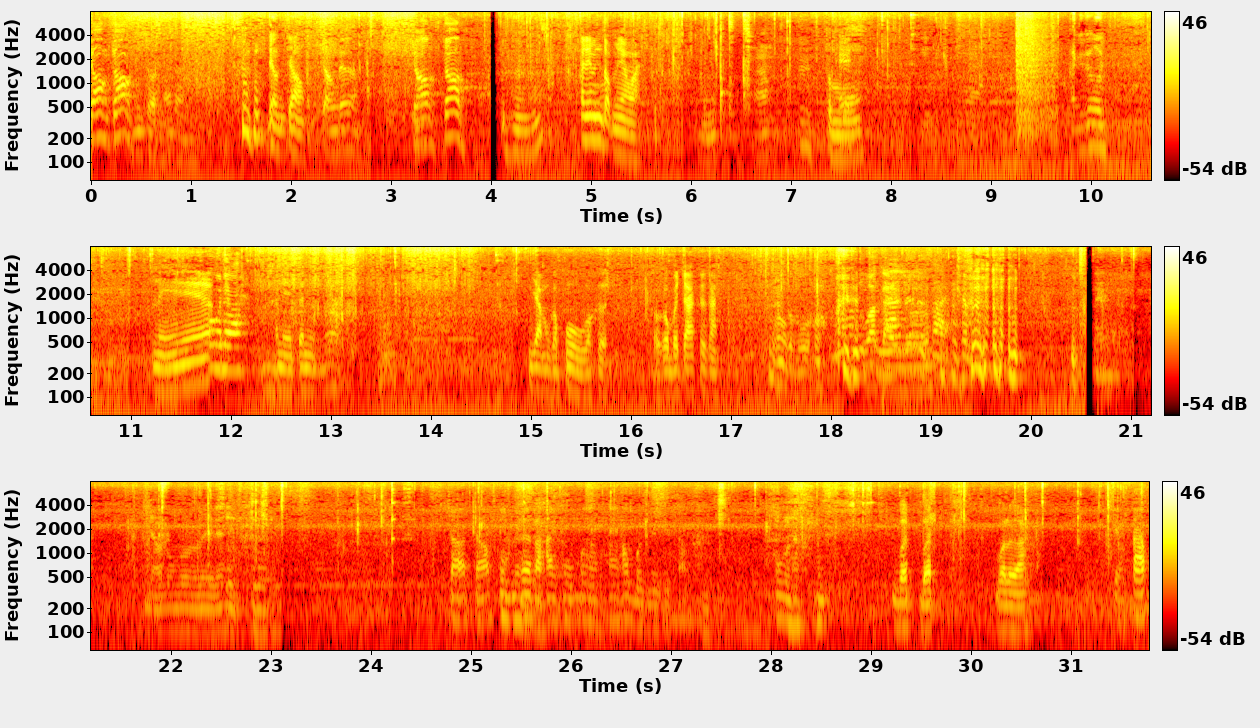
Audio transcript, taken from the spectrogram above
จองจองมีจดนะจดจ้องจ้องจองเด้อจองจองอื้อหืออันนี้มันตบยังวะ ตบหมูอันนี้ดูนี่เอาได้ปะอันนี้เป็นยำกระปูว่าเกิดเขาก็บะจักคือกันกระปูว่าไกลอยู่เดี๋ยวลงลงเลยนะจ้าจ้าผมไม่ได้ละให้ผมมาให้เขาเบิ่งเลยครับเบิดเบิดบ่เหลือเสียงตับ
